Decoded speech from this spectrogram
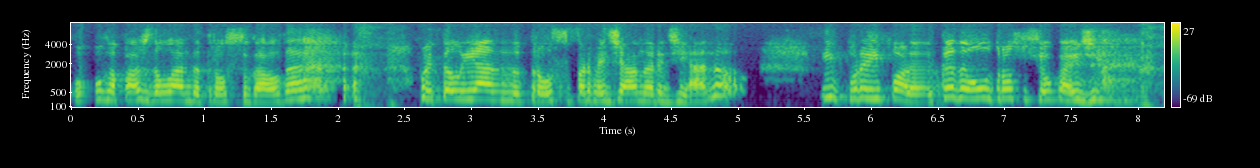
o rapaz da Landa trouxe o Gouda, o italiano trouxe o Parmigiano Reggiano, e por aí fora, cada um trouxe o seu queijo.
